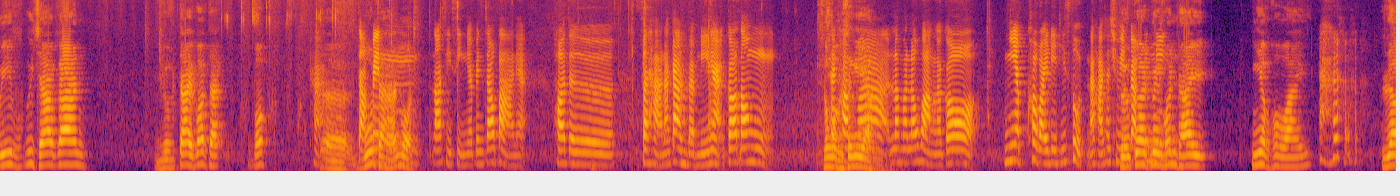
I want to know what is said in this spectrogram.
มีวิชาการ อยู่ใต้บ๊อบทะบ๊อบค่ะเอ่อจากบูธเป็นทหารหมดราศีสิงห์เนี่ยเป็นเจ้าป่าเนี่ย พอเจอสถานการณ์แบบนี้เนี่ยก็ต้องสงใช้บเสคำงี่ยว่ามระมัดระวังแล้วก็ เงียบเข้าไว้ดีที่สุดนะคะใช้ชีวิตเกิดแบบเกิดเป็นนิ่งคนไทยเงียบเข้าไว้ เรา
